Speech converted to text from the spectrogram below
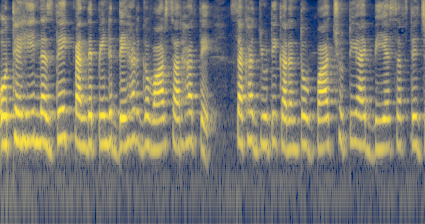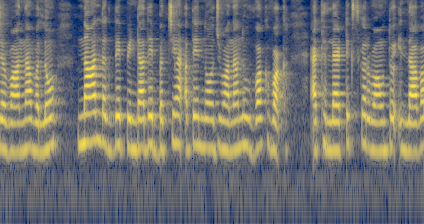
ਉੱਥੇ ਹੀ ਨਜ਼ਦੀਕ ਪੈਂਦੇ ਪਿੰਡ ਦੇਹੜ ਗਵਾਰ ਸਰਹੱਦ ਤੇ ਸਖਤ ਡਿਊਟੀ ਕਰਨ ਤੋਂ ਬਾਅਦ ਛੁੱਟੀ ਆਏ ਬੀਐਸਐਫ ਦੇ ਜਵਾਨਾਂ ਵੱਲੋਂ ਨਾਲ ਲੱਗਦੇ ਪਿੰਡਾਂ ਦੇ ਬੱਚਿਆਂ ਅਤੇ ਨੌਜਵਾਨਾਂ ਨੂੰ ਵੱਖ-ਵੱਖ ਐਥਲੈਟਿਕਸ ਕਰਵਾਉਣ ਤੋਂ ਇਲਾਵਾ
